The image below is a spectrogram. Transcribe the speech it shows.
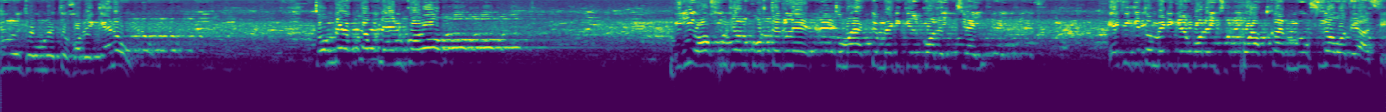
দূরে দৌড়তে হবে কেন? তোমরা একটা প্ল্যান করো। বিডি হসপিটাল করতে গেলে তোমার একটা মেডিকেল কলেজ চাই। এদিকে তো মেডিকেল কলেজ মুর্শিদাবাদে আছে।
